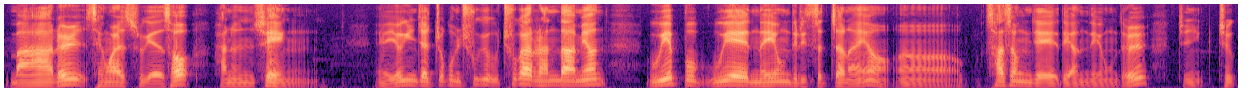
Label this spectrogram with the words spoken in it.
말을 생활 속에서 하는 수행. 예, 여기 이제 조금 추, 추가를 한다면 부 위에 내용들이 있었잖아요. 어, 사성제에 대한 내용들 즉, 즉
